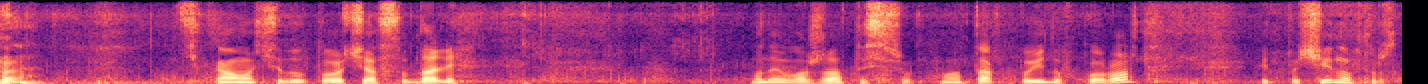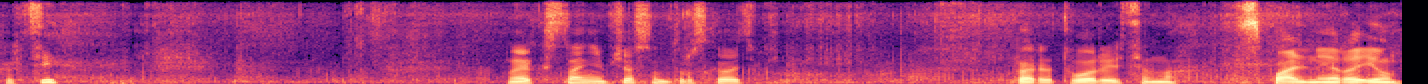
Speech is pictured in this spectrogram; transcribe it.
цікаво, чи до того часу далі буде вважатись, що отак поїду в курорт, відпочину в Трускавці. Ну, як останнім часом Трускавець перетворюється на спальний район.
